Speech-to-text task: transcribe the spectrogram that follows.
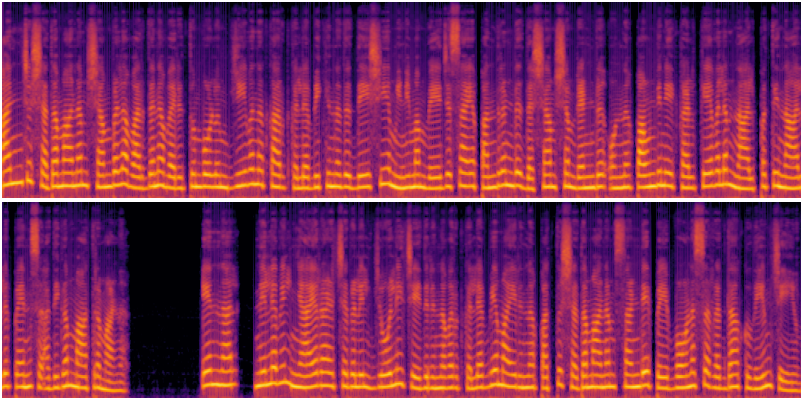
അഞ്ച് ശതമാനം ശമ്പള വർധന വരുത്തുമ്പോഴും ജീവനക്കാർക്ക് ലഭിക്കുന്നത് ദേശീയ മിനിമം വേജസായ പന്ത്രണ്ട് ദശാംശം രണ്ട് ഒന്ന് പൗണ്ടിനേക്കാൾ കേവലം നാൽപ്പത്തിനാല് പെൻസ് അധികം മാത്രമാണ്. എന്നാൽ നിലവിൽ ഞായറാഴ്ചകളിൽ ജോലി ചെയ്തിരുന്നവർക്ക് ലഭ്യമായിരുന്ന പത്തു ശതമാനം സൺഡേ പേ ബോണസ് റദ്ദാക്കുകയും ചെയ്യും.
